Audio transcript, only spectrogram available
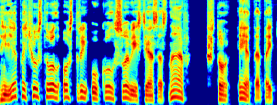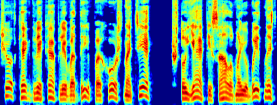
Я почувствовал острый укол совести, осознав, что этот отчет, как две капли воды, похож на те, что я писал в мою бытность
